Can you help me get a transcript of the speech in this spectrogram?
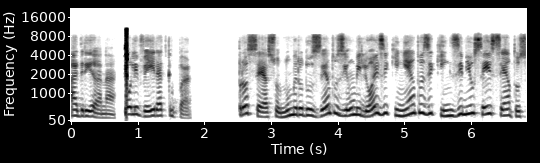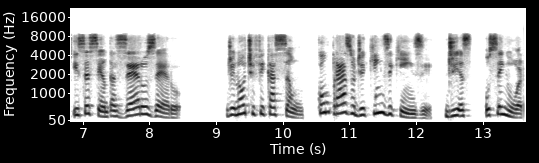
Adriana Oliveira Campa. Processo número 201.515.660.00. De notificação, com prazo de 15 15 dias, o senhor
